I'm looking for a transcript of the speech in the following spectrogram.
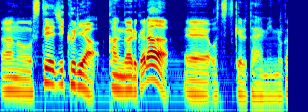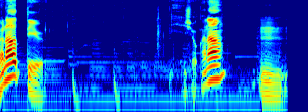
あのステージクリア感があるから、えー、落ち着けるタイミングかなっていう印象かな。うん。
